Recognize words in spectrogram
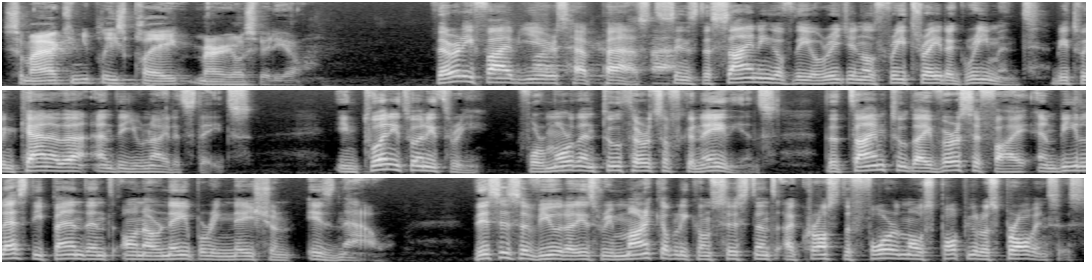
So, Maya, can you please play Mario's video? 35 years have passed since the signing of the original free trade agreement between Canada and the United States. In 2023, for more than two thirds of Canadians, the time to diversify and be less dependent on our neighboring nation is now. This is a view that is remarkably consistent across the four most populous provinces,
